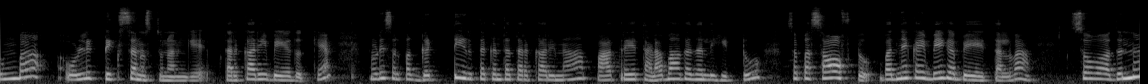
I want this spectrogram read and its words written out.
ತುಂಬ ಒಳ್ಳೆ ಟ್ರಿಕ್ಸ್ ಅನ್ನಿಸ್ತು ನನಗೆ ತರಕಾರಿ ಬೇಯೋದಕ್ಕೆ. ನೋಡಿ, ಸ್ವಲ್ಪ ಗಟ್ಟಿ ಇರ್ತಕ್ಕಂಥ ತರಕಾರಿನ ಪಾತ್ರೆ ತಳಭಾಗದಲ್ಲಿ ಇಟ್ಟು, ಸ್ವಲ್ಪ ಸಾಫ್ಟು ಬದನೆಕಾಯಿ ಬೇಗ ಬೇಯುತ್ತಲ್ವಾ? ಸೊ ಅದನ್ನು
